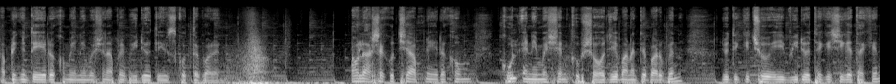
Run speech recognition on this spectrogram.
আপনি কিন্তু এরকম অ্যানিমেশন আপনি ভিডিওতে ইউজ করতে পারেন। তাহলে আশা করছি আপনি এরকম কুল অ্যানিমেশন খুব সহজেই বানাতে পারবেন। যদি কিছু এই ভিডিও থেকে শিখে থাকেন,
